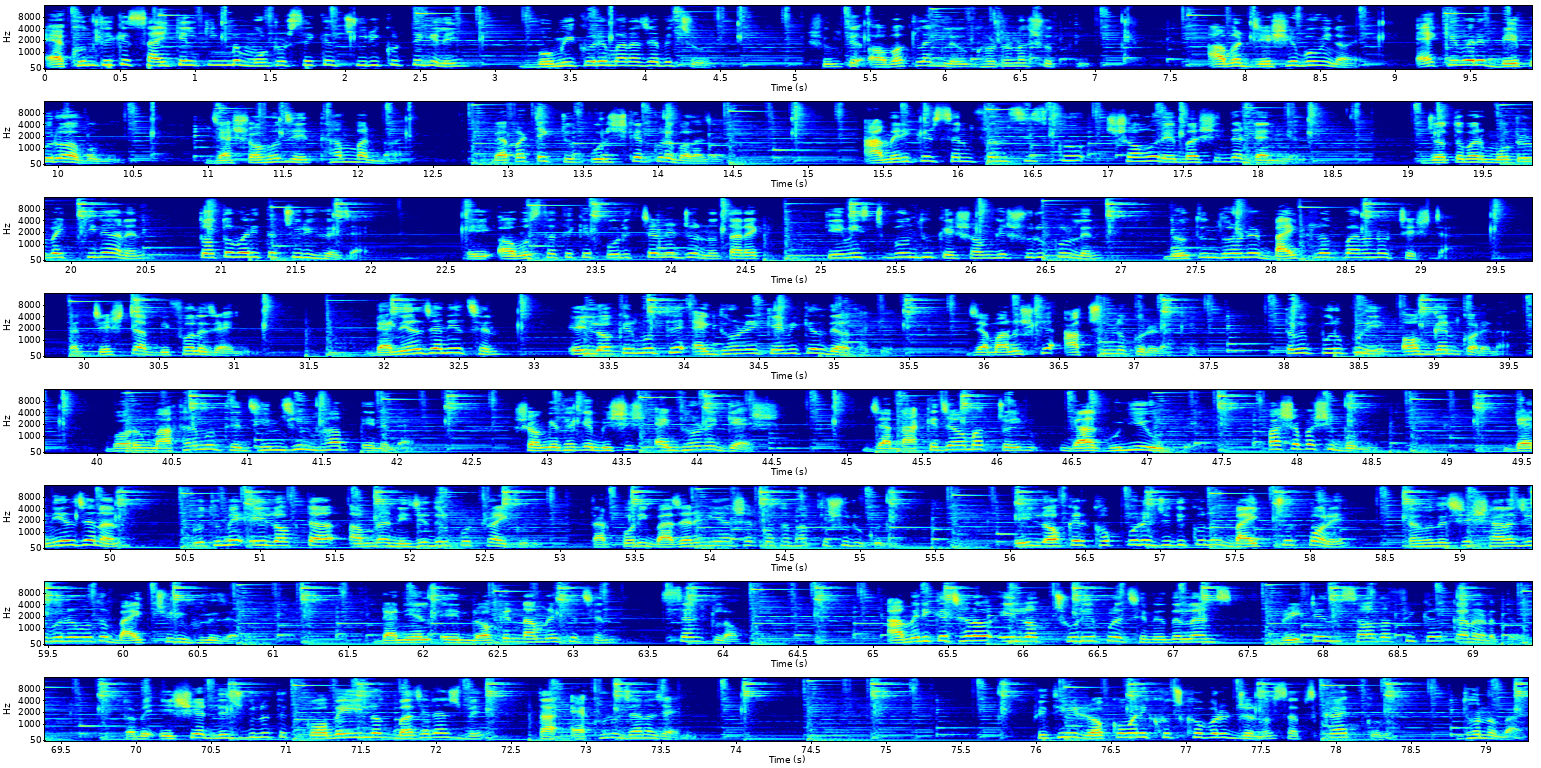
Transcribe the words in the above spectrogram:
এখন থেকে সাইকেল কিংবা মোটরসাইকেল চুরি করতে গেলেই বমি করে মারা যাবে চোর। শুনতে অবাক লাগলেও ঘটনা সত্যি। আবার যে সে বমি নয়, একেবারে বেপরোয়া বমি, যা সহজে থামবার নয়। ব্যাপারটা একটু পরিষ্কার করে বলা যায়। আমেরিকার সান ফ্রান্সিসকো শহরে বাসিন্দা ড্যানিয়েল, যতবার মোটর বাইক কিনে আনেন, ততবারই তা চুরি হয়ে যায়। এই অবস্থা থেকে পরিত্রাণের জন্য তার এক কেমিস্ট বন্ধুকে সঙ্গে শুরু করলেন নতুন ধরনের বাইক লক বানানোর চেষ্টা। তার চেষ্টা বিফলে যায়নি। ড্যানিয়েল জানিয়েছেন, এই লকের মধ্যে এক ধরনের কেমিক্যাল দেওয়া থাকে, যা মানুষকে আচ্ছন্ন করে রাখে। তবে পুরোপুরি অজ্ঞান করে না, বরং মাথার মধ্যে ঝিমঝিম ভাব এনে দেয়। সঙ্গে থাকে বিশেষ এক ধরনের গ্যাস, যা নাকে যাওয়া মাত্রই গা গুলিয়ে উঠবে, পাশাপাশি বমি। ড্যানিয়েল জানান, প্রথমে এই লকটা আমরা নিজেদের উপর ট্রাই করি, তারপরই বাজারে নিয়ে আসার কথা ভাবতে শুরু করি। এই লকের খপ্পরে যদি কোনো বাইক চোর পড়ে তাহলে সে সারা জীবনের মতো বাইক চুরি ভুলে যাবে। ড্যানিয়েল এই লকের নাম রেখেছেন স্যাঙ্ক লক। আমেরিকা ছাড়াও এই লক ছড়িয়ে পড়েছে নেদারল্যান্ডস, ব্রিটেন, সাউথ আফ্রিকা, কানাডাতেও। তবে এশিয়ার দেশগুলোতে কবে এই লক বাজারে আসবে তা এখনও জানা যায়নি। পৃথিবীর রকমারি খোঁজ খবরের জন্য সাবস্ক্রাইব করুন। ধন্যবাদ।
